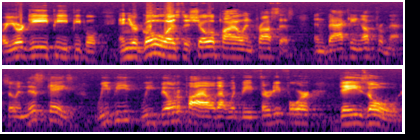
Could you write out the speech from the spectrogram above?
or your DEP people, and your goal was to show a pile in process and backing up from that. So in this case, we, we built a pile that would be 34 days old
